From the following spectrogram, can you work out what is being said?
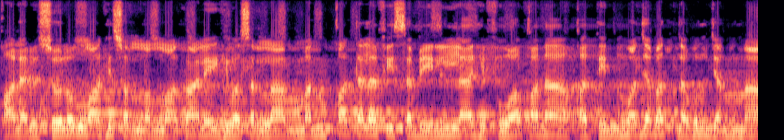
قال رسول الله صلى الله عليه وسلم من قتل في سبيل الله فوق ناقة وجبت له الجنة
